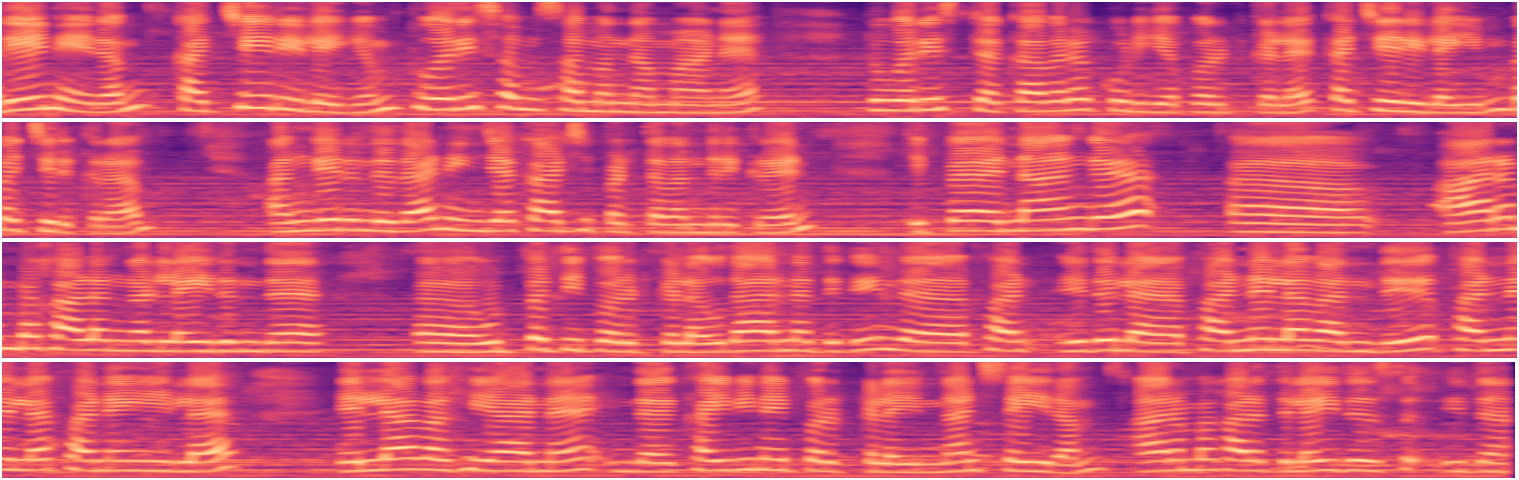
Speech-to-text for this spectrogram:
அதே நேரம் கச்சேரியிலையும் டூரிசம் சம்பந்தமான டூரிஸ்ட்டை கவரக்கூடிய பொருட்களை கச்சேரியிலையும் வச்சிருக்கிறோம். அங்கேருந்து தான் இங்கே காட்சிப்படுத்த வந்திருக்கிறேன். இப்போ நாங்கள் ஆரம்ப காலங்களில் இருந்த உற்பத்தி பொருட்களை உதாரணத்துக்கு இந்த பண் இதில் பண்ணில் வந்து பண்ணில் பனையில் எல்லா வகையான இந்த கைவினைப் பொருட்களையும் தான் செய்கிறோம் ஆரம்ப காலத்தில் இது இதை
